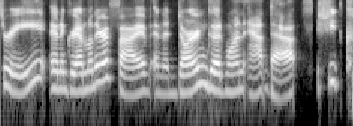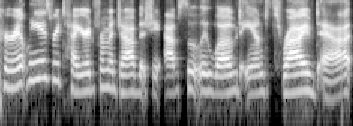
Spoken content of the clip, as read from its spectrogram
three and a grandmother of five, and a darn good one at that. She currently is retired from a job that she absolutely loved and thrived at,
